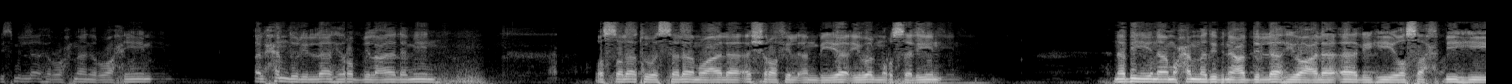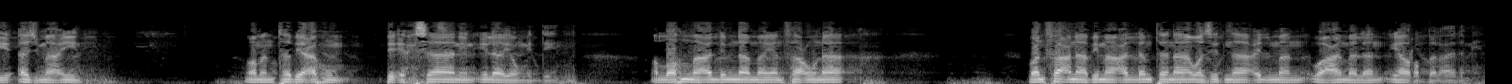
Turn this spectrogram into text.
بسم الله الرحمن الرحيم. الحمد لله رب العالمين. والصلاة والسلام على أشرف الأنبياء والمرسلين. نبينا محمد بن عبد الله وعلى آله وصحبه أجمعين. ومن تبعهم بإحسان إلى يوم الدين. اللهم علمنا ما ينفعنا وانفعنا بما علمتنا وزدنا علما وعملا يا رب العالمين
